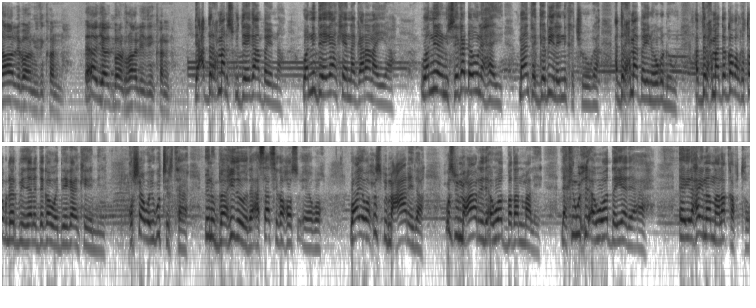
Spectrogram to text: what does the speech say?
raalli baanu idinkanna aad iyo aad baanu raalli idinkanna dee cabdiraxmaan isku deegaan bayna? Waa nin deegaankeenna garanaya waa nin aynu isaga dhownahay. Maanta gabiilay ninka jooga. Cabdiraxmaan baa inooga dhow. Cabdiraxmaan de gobolka togdheer binala dega waa deegaankeenii. Qorshaha way igu jirtaa inuu baahidooda asaasiga hoos u eego. Waayo waa xusbi macaarida. Xusbi macaarida awood badan ma leh. Laakiin wixii awoodayada ah ee ilahayna nala qabto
